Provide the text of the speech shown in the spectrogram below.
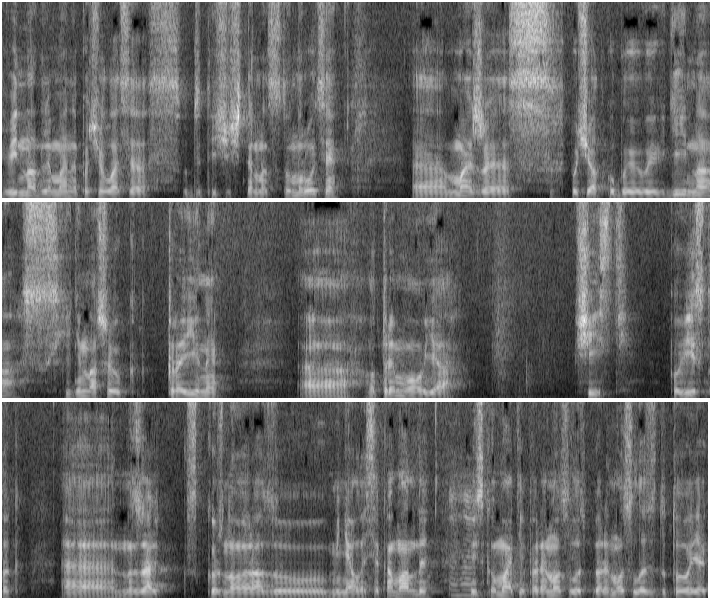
Війна для мене почалася у 2014 році. Е, Майже з початку бойових дій на східі нашої країни е, отримував я шість повісток. Е, На жаль, з кожного разу мінялися команди. В військкоматі переносилось, переносилось до того, як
